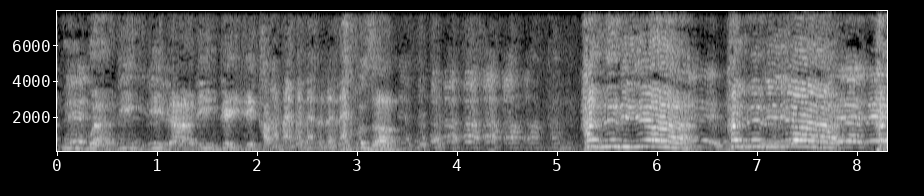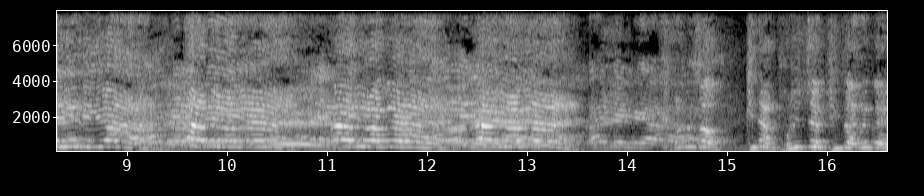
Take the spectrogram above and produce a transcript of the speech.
아멘. 우와 리리라리리리 하면서 할렐루야 할렐루야 할렐루야 아멘 아멘 아멘 아멘 아멘 아멘 할렐루야. 그러면서 그냥 부르짖어 기도하는 거예요.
